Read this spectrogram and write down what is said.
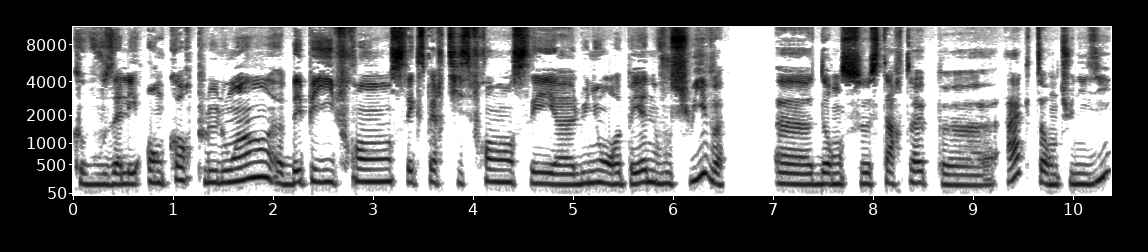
que vous allez encore plus loin. BPI France, Expertise France et euh, l'Union européenne vous suivent dans ce Startup Act en Tunisie.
